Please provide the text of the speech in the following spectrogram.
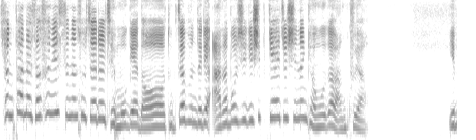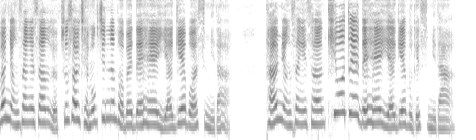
현판에서 흔히 쓰는 소재를 제목에 넣어 독자분들이 알아보시기 쉽게 해주시는 경우가 많고요. 이번 영상에선 웹소설 제목 짓는 법에 대해 이야기해 보았습니다. 다음 영상에선 키워드에 대해 이야기해 보겠습니다.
